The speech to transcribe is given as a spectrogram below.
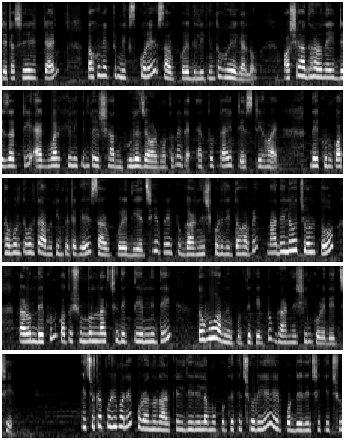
যেটা সেই টাইম তখন একটু মিক্স করে সার্ভ করে দিলে কিন্তু হয়ে গেল। অসাধারণ এই ডেজার্টটি একবার খেলে কিন্তু এর স্বাদ ভুলে যাওয়ার মতো না, এটা এতটাই টেস্টি হয়। দেখুন, কথা বলতে বলতে আমি কিন্তু এটাকে সার্ভ করে দিয়েছি। এবার একটু গার্নিশ করে দিতে হবে। না দিলেও চলতো। কারণ দেখুন কত সুন্দর লাগছে দেখতে এমনিতেই। তবুও আমি উপর থেকে একটু গার্নিশিং করে দিচ্ছি। কিছুটা পরিমাণে কোরানো নারকেল দিয়ে দিলাম উপর থেকে ছড়িয়ে। এরপর দিয়ে দিচ্ছি কিছু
